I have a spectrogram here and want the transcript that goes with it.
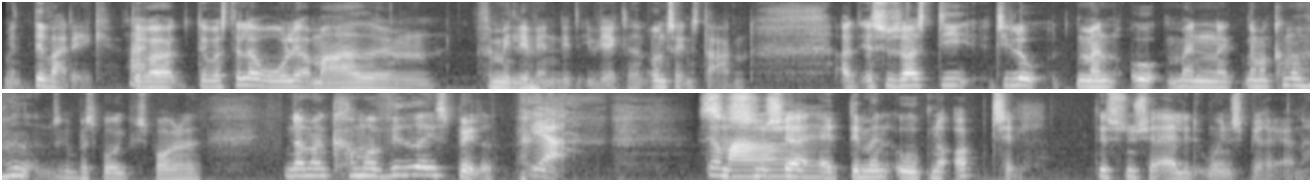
Men det var det ikke. Nej. Det var, det var stille og roligt og meget øh, familievenligt i virkeligheden, undtagen starten. Og jeg synes også, de, de lå, man, oh, man, når man kommer videre, nu skal jeg passe ikke spoiler det, når man kommer videre i spillet, Ja. så meget, synes jeg, øh, at det, man åbner op til, det synes jeg er lidt uinspirerende.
